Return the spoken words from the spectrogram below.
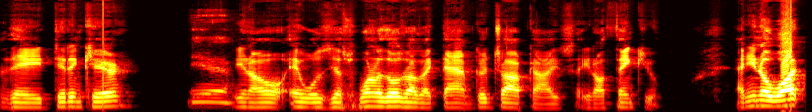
They didn't care. yeah. You know, it was just one of those. I was like, "Damn, good job, guys." You know, thank you. And you know what?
